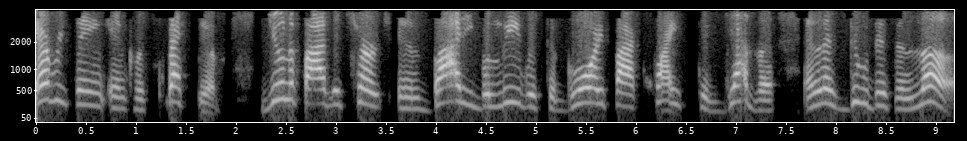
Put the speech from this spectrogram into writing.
everything in perspective, unify the church, embody believers to glorify Christ together, and let's do this in love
